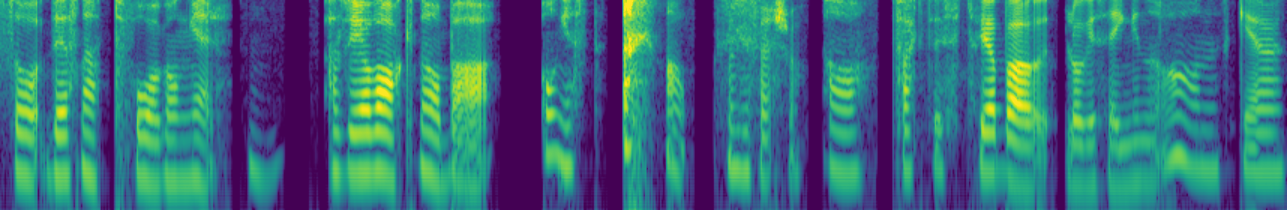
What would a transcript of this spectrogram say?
Så det har snöat två gånger. Mm. Alltså jag vaknade och bara, ångest. Ungefär så. Ja, faktiskt. För jag bara låg i sängen och nu ska jag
